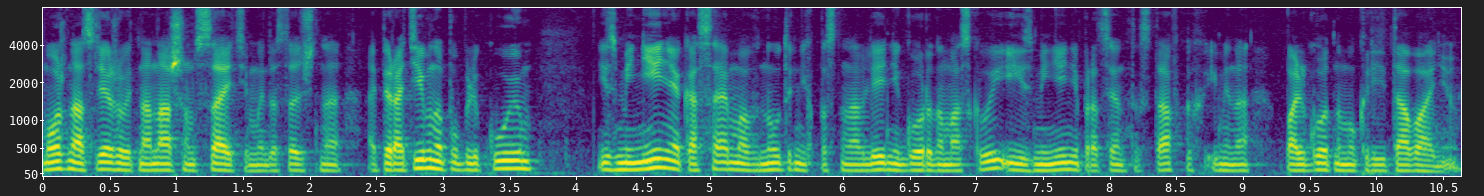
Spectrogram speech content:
можно отслеживать на нашем сайте. Мы достаточно оперативно публикуем изменения касаемо внутренних постановлений города Москвы и изменений процентных ставках именно по льготному кредитованию.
